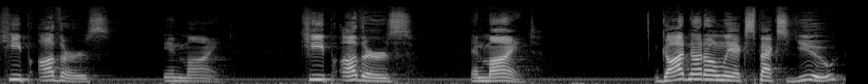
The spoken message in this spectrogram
keep others in mind. Keep others in mind. God not only expects you,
